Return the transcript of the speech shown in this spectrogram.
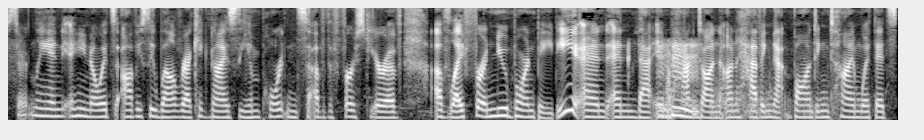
Certainly, and, and you know, it's obviously well recognized the importance of the first year of, of life for a newborn baby, and and that impact on on having that bonding time with its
